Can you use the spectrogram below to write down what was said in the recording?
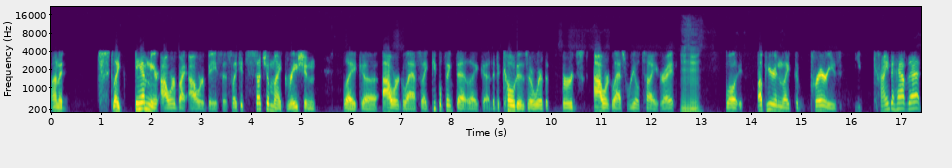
on a like damn near hour by hour basis. Like it's such a migration like uh, hourglass. Like people think that like uh, the Dakotas are where the birds hourglass real tight, right? Mm-hmm. well it, up here in like the prairies you kind of have that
